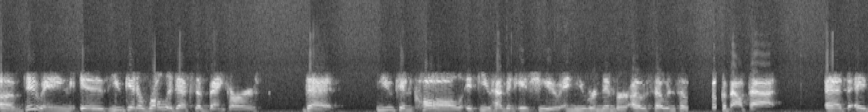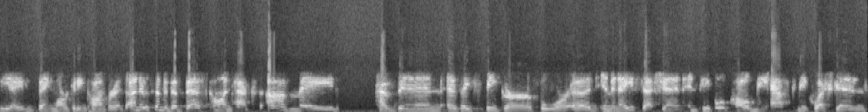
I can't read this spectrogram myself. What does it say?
of doing is you get a Rolodex of bankers that you can call if you have an issue and you remember, oh, so and so spoke about that at the ABA Bank Marketing Conference. I know some of the best contacts I've made have been as a speaker for an M&A session and people called me, asked me questions,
